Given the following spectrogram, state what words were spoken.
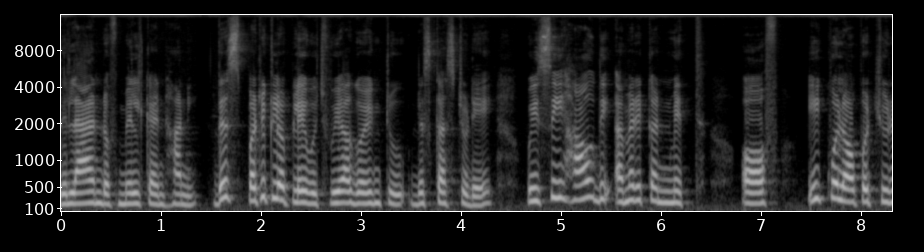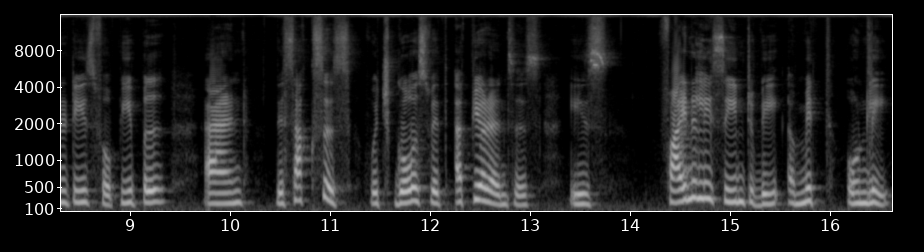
the land of milk and honey. This particular play which we are going to discuss today, we see how the American myth of equal opportunities for people and the success which goes with appearances is finally seen to be a myth only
